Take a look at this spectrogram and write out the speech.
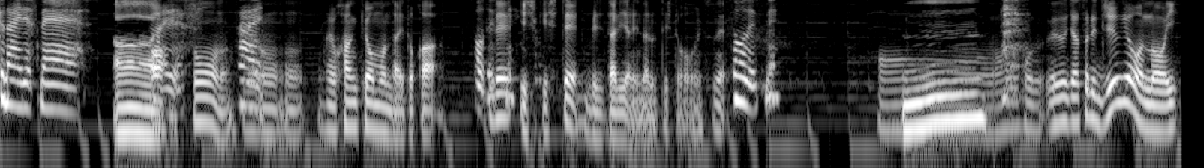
少ないですね。ああ。そうなんですね、はいうんうん、環境問題とか。で意識してベジタリアンになるって人が多いですね。そうですね。うん。なるほど。えじゃあそれ授業の一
